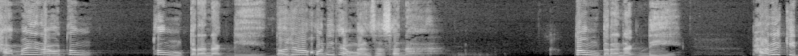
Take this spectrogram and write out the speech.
ทำให้เราต้องต้องตระหนักดี โดยเฉพาะคนที่ทำงานศาสนา ต้องตระหนักดี ภารกิจ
